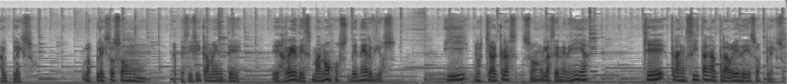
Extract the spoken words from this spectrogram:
al plexo. Los plexos son específicamente eh, redes, manojos de nervios y los chakras son las energías que transitan a través de esos plexos.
